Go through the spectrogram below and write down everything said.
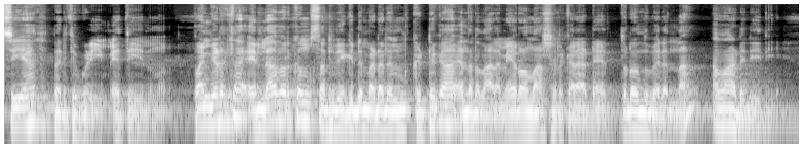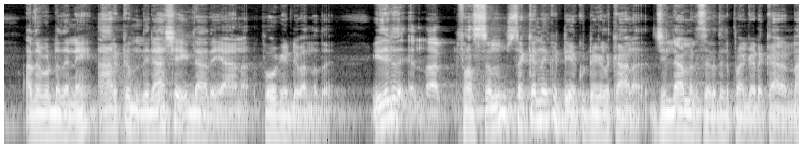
സിയാദ് പരുത്തിക്കുഴിയും എത്തിയിരുന്നു. പങ്കെടുത്ത എല്ലാവർക്കും സർട്ടിഫിക്കറ്റും മെഡലും കിട്ടുക എന്നതാണ് മേറോ മാർഷൽ കരാട്ടെ തുടർന്നു വരുന്ന അവാർഡ് രീതി. അതുകൊണ്ട് തന്നെ ആർക്കും നിരാശയില്ലാതെയാണ് പോകേണ്ടി വന്നത്. ഇതിൽ എന്നാൽ ഫസ്റ്റും സെക്കൻഡും കിട്ടിയ കുട്ടികൾക്കാണ് ജില്ലാ മത്സരത്തിൽ പങ്കെടുക്കാനുള്ള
